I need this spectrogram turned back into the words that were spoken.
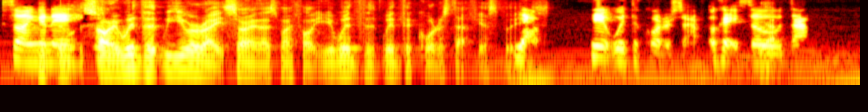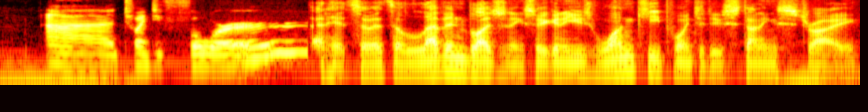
So I'm gonna sorry, with the you were right. Sorry, that's my fault. You with the with the quarterstaff. Yes, please. Yeah. hit with the quarterstaff. Okay, so Yeah. that uh 24. That hit. So it's eleven bludgeoning. So you're going to use one ki point to do stunning strike,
